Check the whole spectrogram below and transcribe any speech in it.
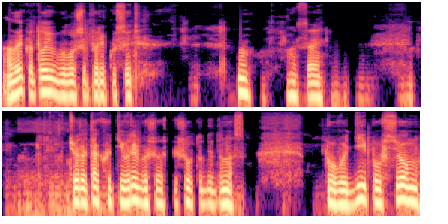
Але котою було що перекусити. Ну, гасає. Вчора так хотів риби, що аж пішов туди до нас. По воді, по всьому.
